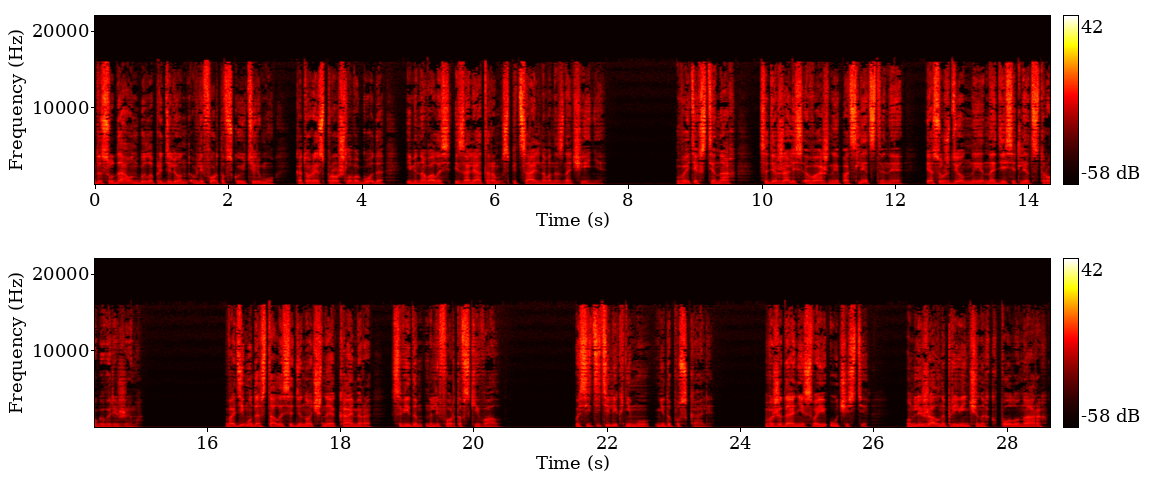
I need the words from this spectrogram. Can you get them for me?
До суда он был определен в Лефортовскую тюрьму, которая с прошлого года именовалась изолятором специального назначения. В этих стенах содержались важные подследственные и осужденные на 10 лет строгого режима. Вадиму досталась одиночная камера с видом на Лефортовский вал. Посетителей к нему не допускали. В ожидании своей участи он лежал на привинченных к полу нарах,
